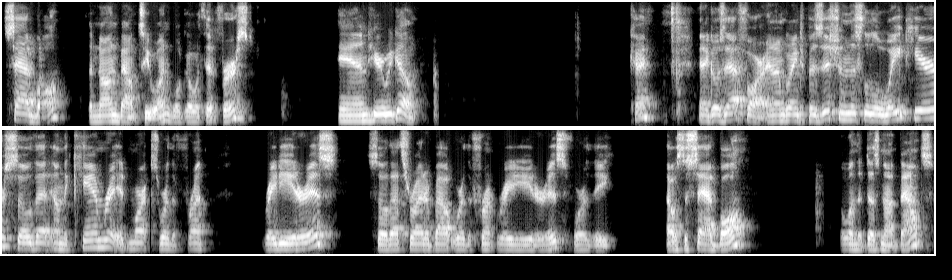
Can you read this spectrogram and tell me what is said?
sad ball, the non-bouncy one. We'll go with it first. And here we go. Okay, and it goes that far. And I'm going to position this little weight here so that on the camera it marks where the front radiator is. So that's right about where the front radiator is for the, that was the sad ball, the one that does not bounce.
